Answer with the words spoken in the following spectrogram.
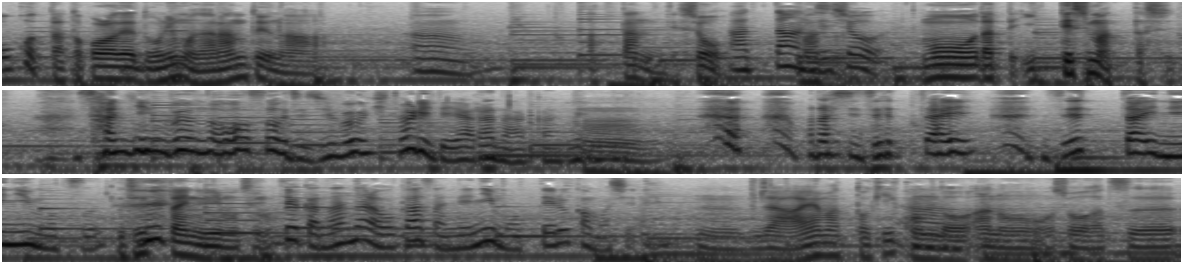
怒ったところでどうにもならんというのはうん。あったんでしょあったんでしょう、うもうだって行ってしまったし、3人分の大掃除自分一人でやらなあかんね、うん。私絶対絶対根に持つ。っ絶対に荷物の、ていうかなんならお母さん根に持ってるかもしれん。うん、じゃあ謝っとき。今度、あのお正月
